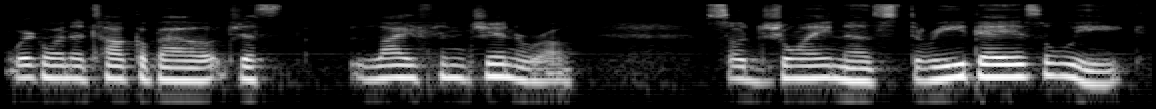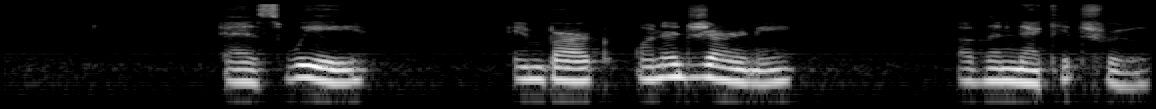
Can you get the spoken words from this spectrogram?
We're going to talk about just life in general. So join us three days a week as we embark on a journey of the naked truth.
